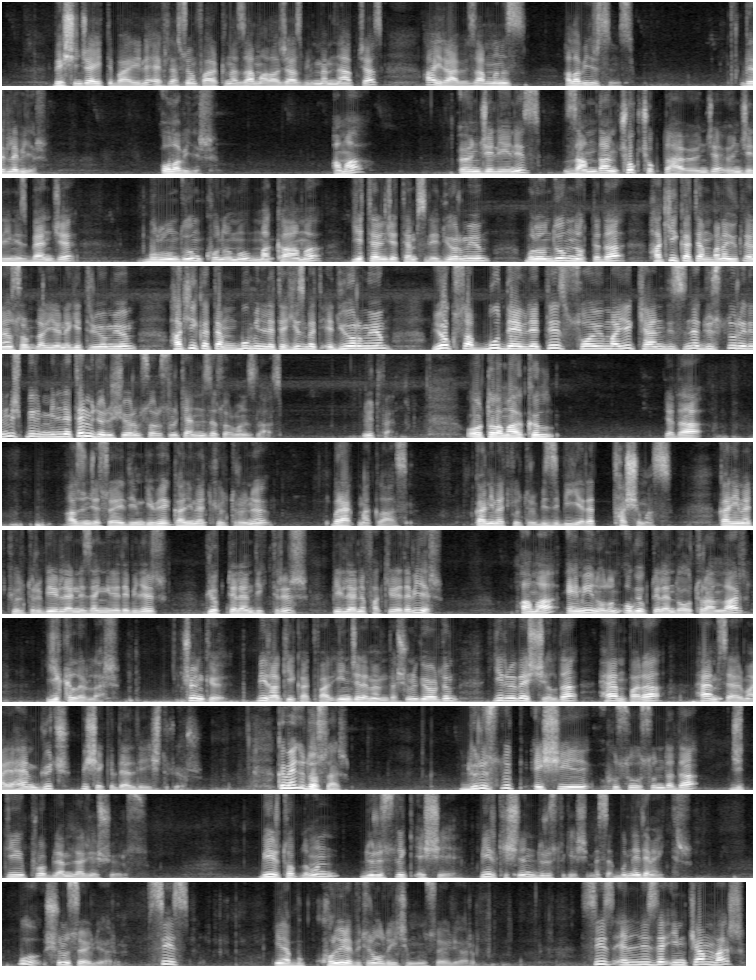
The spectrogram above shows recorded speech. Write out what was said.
5. ay itibariyle enflasyon farkına zam alacağız bilmem ne yapacağız. Hayır abi zammınız alabilirsiniz. Verilebilir. Olabilir. Ama önceliğiniz zamdan çok çok daha önce önceliğiniz bence bulunduğum konumu, makamı yeterince temsil ediyor muyum? Bulunduğum noktada hakikaten bana yüklenen sorumlulukları yerine getiriyor muyum? Hakikaten bu millete hizmet ediyor muyum? Yoksa bu devleti soymayı kendisine düstur edilmiş bir millete mi dönüşüyorum sorusunu kendinize sormanız lazım. Lütfen. Ortalama akıl ya da az önce söylediğim gibi ganimet kültürünü bırakmak lazım. Ganimet kültürü bizi bir yere taşımaz. Ganimet kültürü birilerini zengin edebilir, gökdelen diktirir, birilerini fakir edebilir. Ama emin olun o gökdelende oturanlar yıkılırlar. Çünkü bir hakikat var. İncelememde şunu gördüm. 25 yılda hem para hem sermaye hem güç bir şekilde el değiştiriyor. Kıymetli dostlar, dürüstlük eşiği hususunda da ciddi problemler yaşıyoruz. Bir toplumun dürüstlük eşiği, bir kişinin dürüstlük eşiği. Mesela bu ne demektir? Bu şunu söylüyorum. Siz yine bu konuyla bütün olduğu için bunu söylüyorum. Siz elinizde imkan var.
